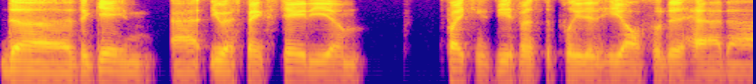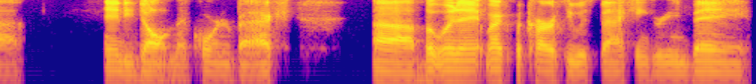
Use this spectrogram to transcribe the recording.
the the game at US Bank Stadium, Vikings defense depleted. He also did had uh, Andy Dalton at cornerback. Uh, but when Mike McCarthy was back in Green Bay, it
